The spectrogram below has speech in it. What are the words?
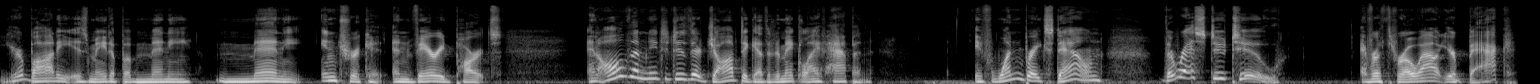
Your body is made up of many, many intricate and varied parts, and all of them need to do their job together to make life happen. If one breaks down, the rest do too. Ever throw out your back?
